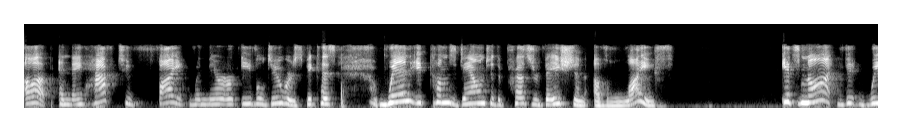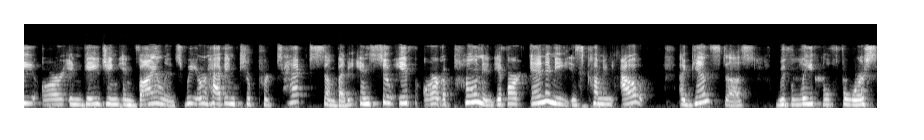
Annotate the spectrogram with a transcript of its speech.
up and they have to fight when there are evildoers because when it comes down to the preservation of life, it's not that we are engaging in violence. We are having to protect somebody. And so, if our opponent, if our enemy is coming out against us with lethal force,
